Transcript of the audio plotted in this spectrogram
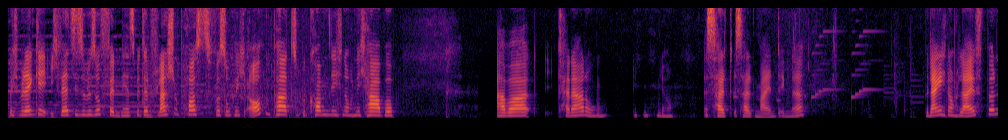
wo ich mir denke, ich werde sie sowieso finden. Jetzt mit den Flaschenposts versuche ich auch ein paar zu bekommen, die ich noch nicht habe. Aber keine Ahnung. Ja. Ist halt, ist halt mein Ding, ne? Wie lange ich noch live bin?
